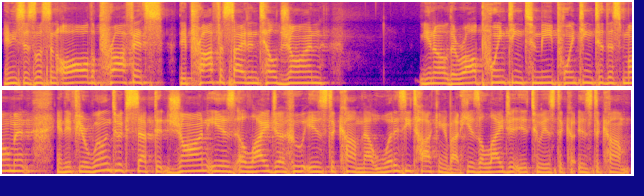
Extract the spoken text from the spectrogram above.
And he says, listen, all the prophets, they prophesied until John. You know, they're all pointing to me, pointing to this moment. And if you're willing to accept it, John is Elijah who is to come. Now, what is he talking about? He is Elijah who is to, is to come.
